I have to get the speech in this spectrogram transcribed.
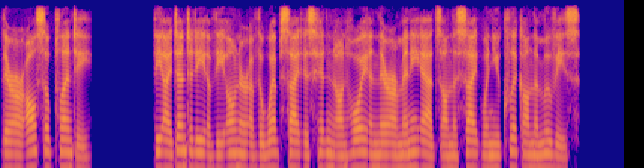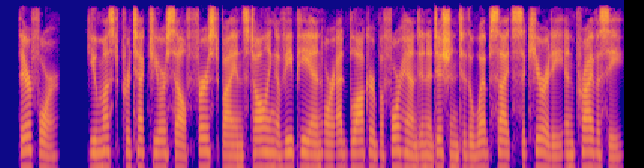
there are also plenty. The identity of the owner of the website is hidden on HOI and there are many ads on the site when you click on the movies. Therefore, you must protect yourself first by installing a VPN or ad blocker beforehand in addition to the website's security and privacy,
